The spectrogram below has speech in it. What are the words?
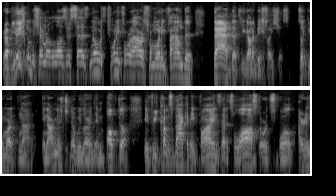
Rabbi Yochanan B'Shem Rabbi Lazar says, no, it's 24 hours from when he found it bad that you got to be chayshes. In our Mishnah, we learned in Avda, if he comes back and he finds that it's lost or it's spoiled. According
